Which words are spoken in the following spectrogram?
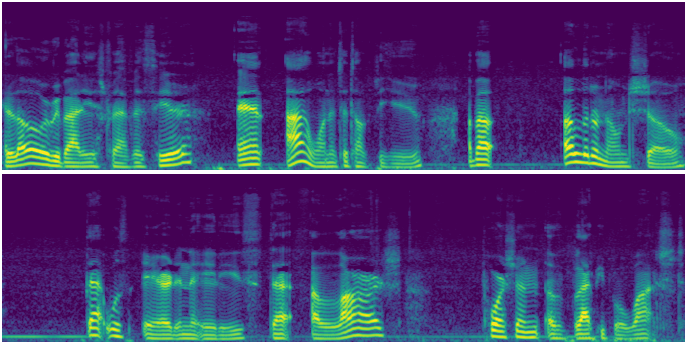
Hello, everybody. It's Travis here, and I wanted to talk to you about a little known show that was aired in the 80s that a large portion of black people watched,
